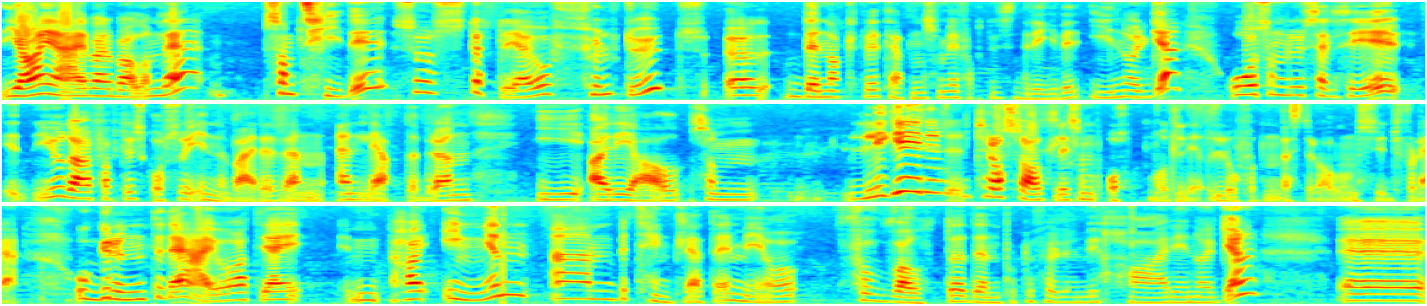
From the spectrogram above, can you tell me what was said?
ja, jeg er verbal om det. Samtidig så støtter jeg jo fullt ut ø, den aktiviteten som vi faktisk driver i Norge. Og som du selv sier, jo da faktisk også innebærer en, en letebrønn i areal som ligger tross alt liksom opp mot Lofoten, Vesterålen, syd for det. Og grunnen til det er jo at jeg har ingen eh, betenkeligheter med å forvalte den porteføljen vi har i Norge. Uh,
